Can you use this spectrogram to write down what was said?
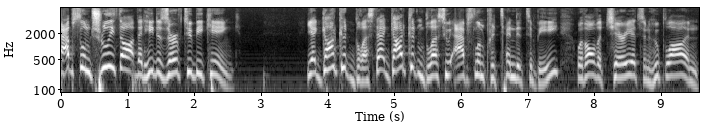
Absalom truly thought that he deserved to be king. Yet God couldn't bless that. God couldn't bless who Absalom pretended to be with all the chariots and hoopla and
